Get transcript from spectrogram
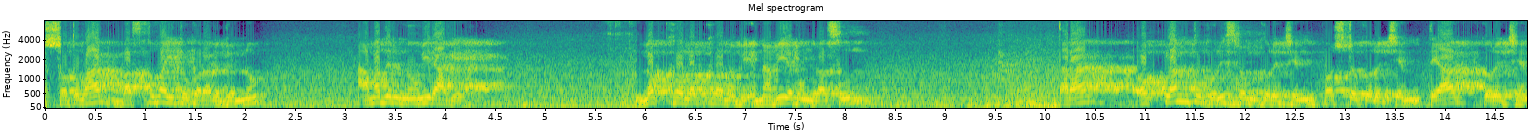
শতভাগ বাস্তবায়িত করার জন্য আমাদের নবীর আগে লক্ষ লক্ষ নবী নবী এবং রাসূল তারা অক্লান্ত পরিশ্রম করেছেন, কষ্ট করেছেন, ত্যাগ করেছেন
